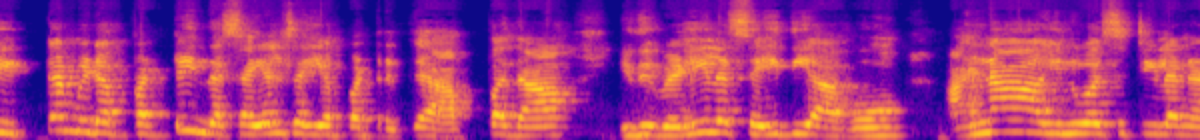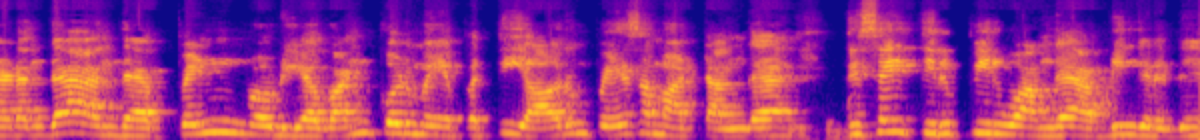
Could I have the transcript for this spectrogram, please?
திட்டமிடப்பட்டு இந்த செயல் செய்யப்பட்டிருக்கு. அப்பதான் இது வெளியில செய்தியாகும். அண்ணா யூனிவர்சிட்டியில நடந்த அந்த பெண்ணுடைய வன்கொடுமையை பத்தி யாரும் பேச மாட்டாங்க. திசை திருப்பிடுவாங்க அப்படிங்கிறது.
